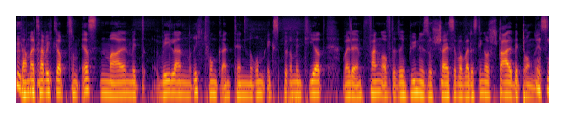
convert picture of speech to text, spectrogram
Damals habe ich, glaube zum ersten Mal mit WLAN-Richtfunkantennen rumexperimentiert, weil der Empfang auf der Tribüne so scheiße war, weil das Ding aus Stahlbeton ist.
